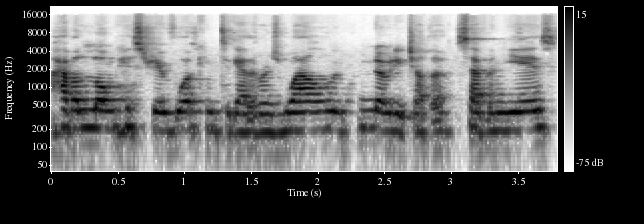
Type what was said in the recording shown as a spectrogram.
have a long history of working together as well. We've known each other seven years,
